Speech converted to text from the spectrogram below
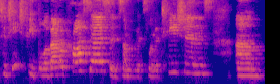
to teach people about our process and some of its limitations, um,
